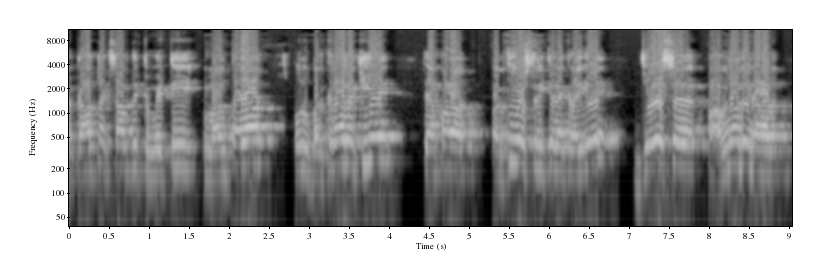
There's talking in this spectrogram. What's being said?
ਅਕਾਲ ਤਖਤ ਸਾਹਿਬ ਦੀ ਕਮੇਟੀ ਮਾਨਤਾ ਆ, ਉਹਨੂੰ ਬਰਕਰਾਰ ਰੱਖੀਏ ਤੇ ਆਪਾਂ ਭਰਤੀ ਉਸ ਤਰੀਕੇ ਨਾਲ ਕਰਾਈਏ। ਜਿਸ ਭਾਵਨਾ ਦੇ ਨਾਲ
